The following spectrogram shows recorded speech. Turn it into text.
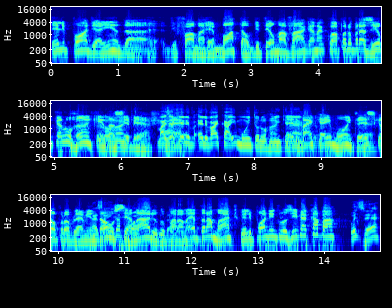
Ele pode ainda, de forma remota, obter uma vaga na Copa do Brasil pelo ranking pelo da ranking. CBF. Mas é, é, que ele, ele vai cair muito no ranking, Ele né, vai cair muito, esse é. é o problema. Então o cenário do Paraná é dramático, ele pode inclusive acabar. Pois é,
